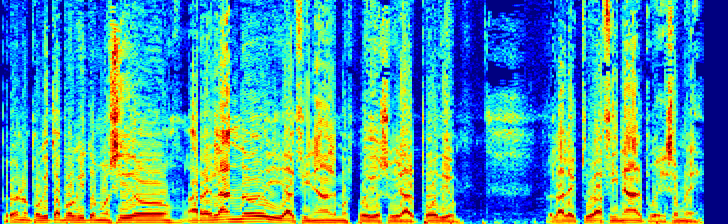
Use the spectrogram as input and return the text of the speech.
Pero bueno, poquito a poquito hemos ido arreglando y al final hemos podido subir al podio. Pues la lectura final, pues hombre,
